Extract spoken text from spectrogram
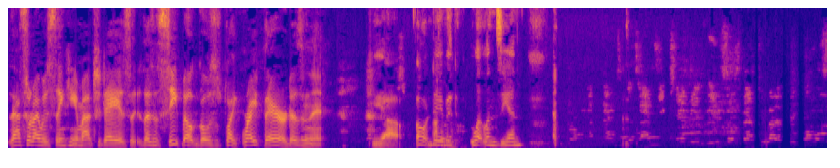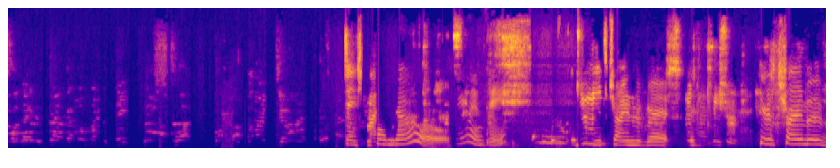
that's what I was thinking about today. Is the seatbelt goes like right there, doesn't it? Yeah. Oh, David, let Lindsay in. Thank you. Hello. Hey, Lindsay. He's trying to get. He was trying to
